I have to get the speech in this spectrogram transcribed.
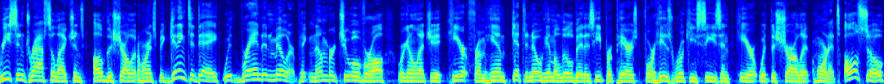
recent draft selections of the Charlotte Hornets, beginning today with Brandon Miller, pick number two overall. We're going to let you hear from him, get to know him a little bit as he prepares for his rookie season here with the Charlotte Hornets. Also,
